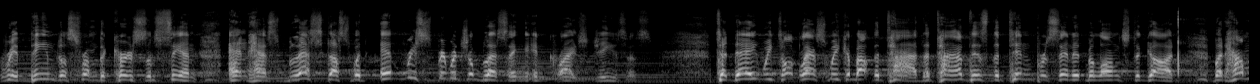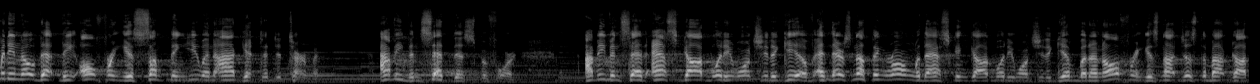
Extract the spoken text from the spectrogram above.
redeemed us from the curse of sin, and has blessed us with every spiritual blessing in Christ Jesus. Today, we talked last week about the tithe. The tithe is the 10%, it belongs to God. But how many know that the offering is something you and I get to determine? I've even said this before. I've even said, ask God what He wants you to give. And there's nothing wrong with asking God what He wants you to give, but an offering is not just about God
